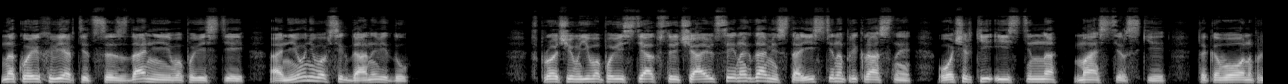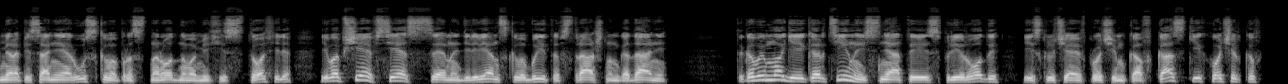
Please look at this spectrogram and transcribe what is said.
на коих вертится здание его повестей, они у него всегда на виду. Впрочем, в его повестях встречаются иногда места истинно прекрасные, очерки истинно мастерские. Таково, например, описание русского простонародного Мефистофеля и вообще все сцены деревенского быта в страшном гадании. Таковы многие картины, снятые из природы, исключая, впрочем, кавказских очерков,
